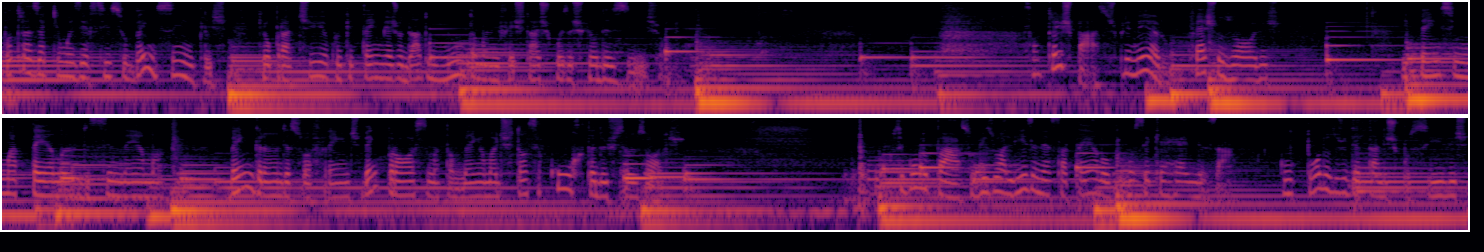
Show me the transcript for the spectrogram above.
vou trazer aqui um exercício bem simples que eu pratico e que tem me ajudado muito a manifestar as coisas que eu desejo. São três passos. Primeiro, feche os olhos e pense em uma tela de cinema bem grande à sua frente, bem próxima também, a uma distância curta dos seus olhos. O segundo passo, visualize nessa tela o que você quer realizar, com todos os detalhes possíveis,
